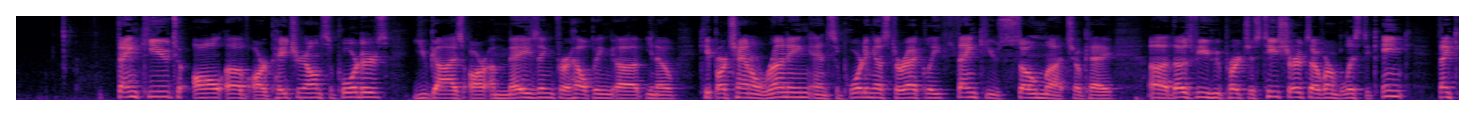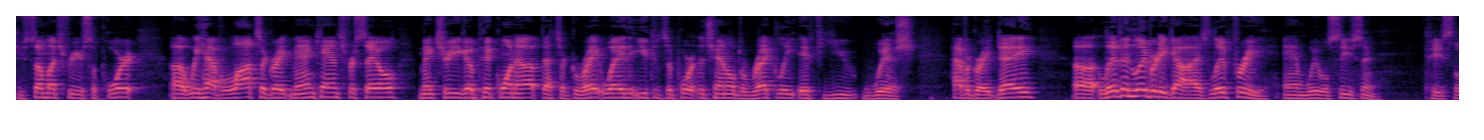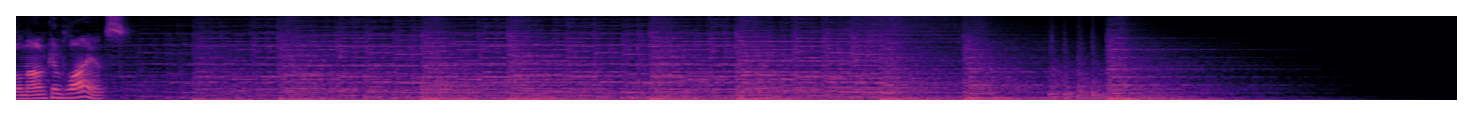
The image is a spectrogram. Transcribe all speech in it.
thank you to all of our Patreon supporters. You guys are amazing for helping, uh, you know, keep our channel running and supporting us directly. Thank you so much. Okay, uh, those of you who purchase T-shirts over on Ballistic Ink, thank you so much for your support. Uh, we have lots of great man cans for sale. Make sure you go pick one up. That's a great way that you can support the channel directly if you wish. Have a great day. Uh, live in liberty, guys. Live free, and we will see you soon. Peaceful noncompliance.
